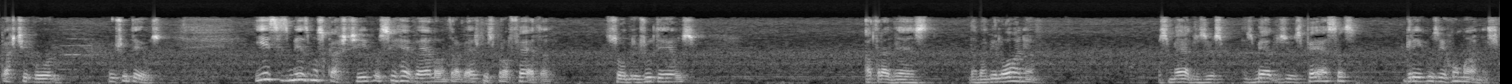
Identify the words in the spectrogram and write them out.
castigou os judeus. E esses mesmos castigos se revelam através dos profetas sobre os judeus, através da Babilônia, os medos e os, os, medos e os persas, gregos e romanos,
